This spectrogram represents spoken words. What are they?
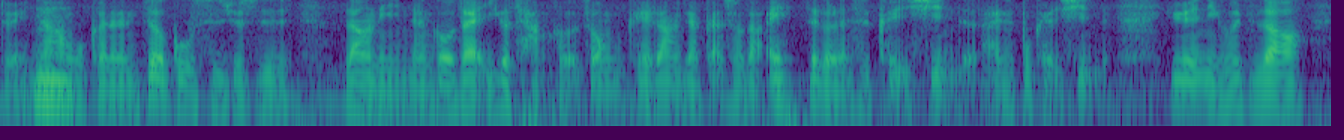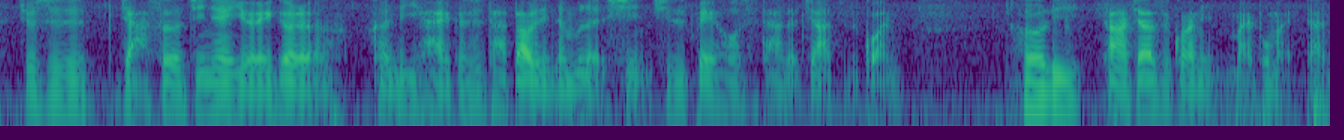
对，那我可能这个故事就是让你能够在一个场合中，可以让人家感受到，哎，这个人是可以信的，还是不可以信的？因为你会知道，就是假设今天有一个人很厉害，可是他到底能不能信？其实背后是他的价值观，合理。他的价值观你买不买单？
